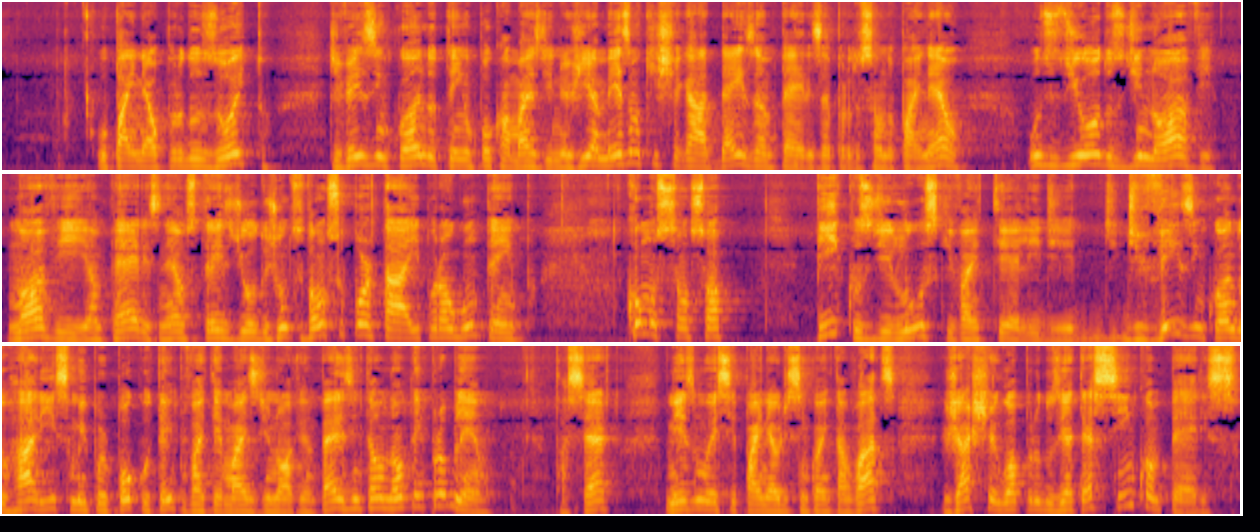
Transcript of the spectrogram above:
O painel produz 8. De vez em quando tem um pouco a mais de energia, mesmo que chegar a 10 amperes a produção do painel, os diodos de 9, 9 amperes, né, os três diodos juntos, vão suportar aí por algum tempo. Como são só picos de luz que vai ter ali de, de, de, vez em quando, raríssimo e por pouco tempo vai ter mais de 9 amperes, então não tem problema, tá certo? Mesmo esse painel de 50 watts já chegou a produzir até 5 amperes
